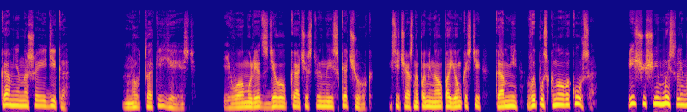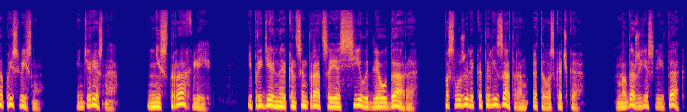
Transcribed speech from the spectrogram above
камня на шее Дика. Ну, так и есть. Его амулет сделал качественный скачок и сейчас напоминал по емкости камни выпускного курса. Ищущий мысленно присвистнул. Интересно, не страх ли и предельная концентрация силы для удара послужили катализатором этого скачка? Но даже если и так,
